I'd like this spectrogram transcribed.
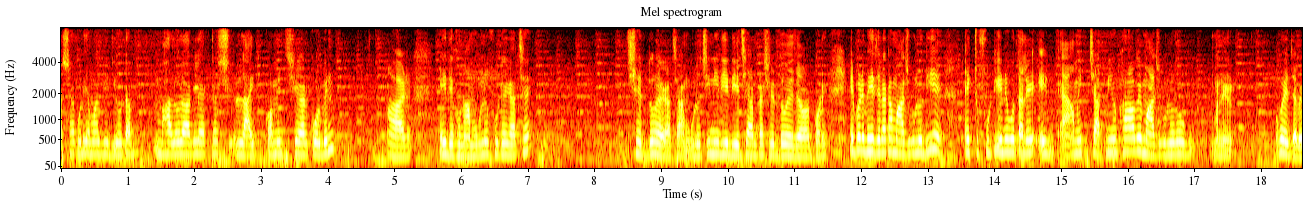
আশা করি আমার ভিডিওটা ভালো লাগলে একটা লাইক কমেন্ট শেয়ার করবেন। আর এই দেখুন, আমগুলো ফুটে গেছে। সেদ্ধ হয়ে গেছে আমগুলো। চিনি দিয়ে দিয়েছি, আমটা সেদ্ধ হয়ে যাওয়ার পরে। এরপরে ভেজে রাখা মাছগুলো দিয়ে একটু ফুটিয়ে নেব, তাহলে এই আমের চাটনিও খাওয়া হবে, মাছগুলোরও মানে হয়ে যাবে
